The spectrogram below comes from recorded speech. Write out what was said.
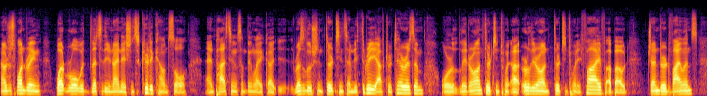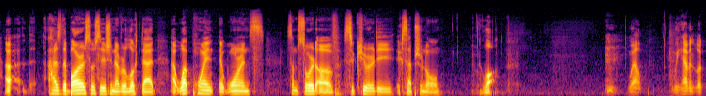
I was just wondering what role would, let's say, the United Nations Security Council and passing something like uh, Resolution 1373 after terrorism, or later on 1320, uh, earlier on 1325 about gendered violence. Uh, has the Bar Association ever looked at at what point it warrants some sort of security exceptional law? Well, we haven't looked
